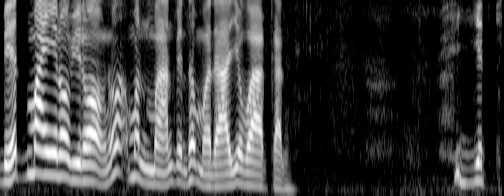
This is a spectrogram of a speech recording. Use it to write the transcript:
เบ็ดไม่เนาะพี่น้องเนาะ มันหมานเป็นธรรมดาอย่าว่ากัน เย็ดเค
